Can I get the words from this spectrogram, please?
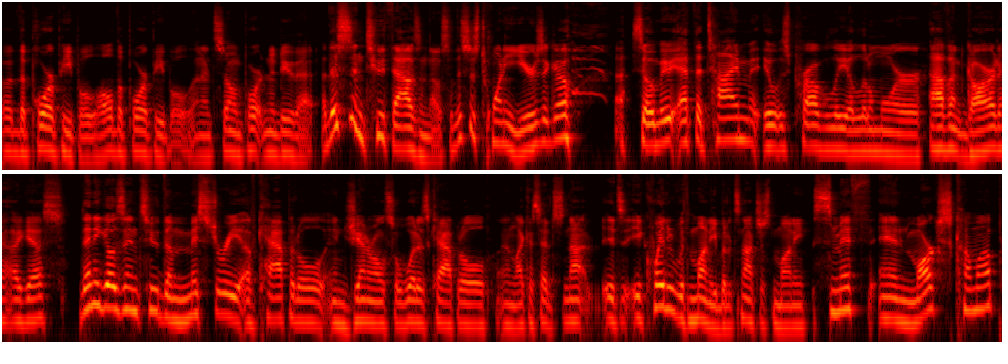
uh, the poor people, all the poor people, and it's so important to do that. This is in 2000 though, so this is 20 years ago. so maybe at the time it was probably a little more avant-garde, I guess. Then he goes into the mystery of capital in general. So what is capital? And like I said, it's not it's equated with money, but it's not just money. Smith and Marx come up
